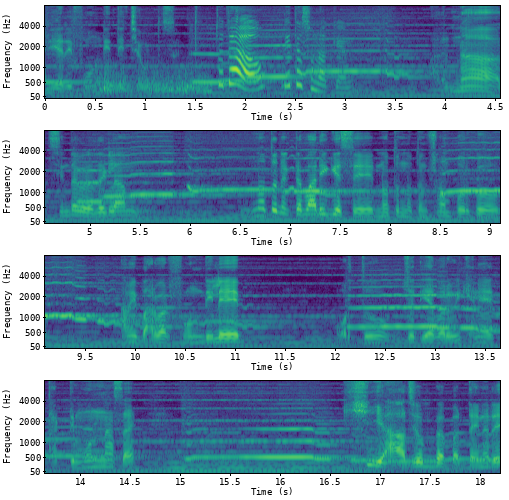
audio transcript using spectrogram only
রিয়ারে ফোন দিতে ইচ্ছা করতেছে। তো দাও দিতেছো না কেন? আরে না চিন্তা করে দেখলাম নতুন একটা বাড়ি গেছে নতুন নতুন সম্পর্ক। আমি বারবার ফোন দিলে ওর তো যদি আবার ওইখানে থাকতে মন না চায় কি আজব ব্যাপার তাই না রে?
